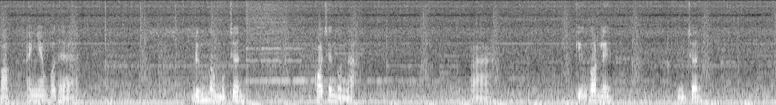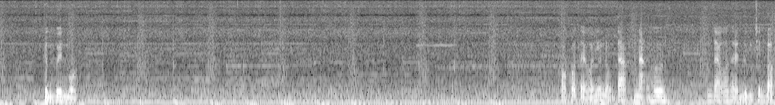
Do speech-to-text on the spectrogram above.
hoặc anh em có thể đứng bằng một chân co chân còn lại và kiễng gót lên nhún chân từng bên một hoặc có thể có những động tác nặng hơn. Chúng ta có thể đứng trên bậc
